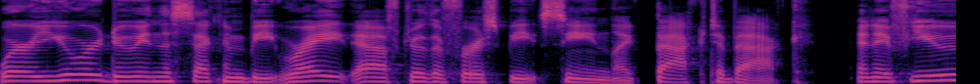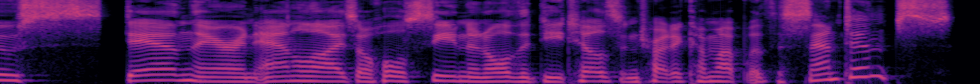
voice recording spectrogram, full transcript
where you are doing the second beat right after the first beat scene, like back to back. And if you stand there and analyze a whole scene and all the details and try to come up with a sentence,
